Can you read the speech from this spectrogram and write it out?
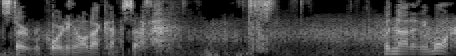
start recording, all that kind of stuff. But not anymore.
